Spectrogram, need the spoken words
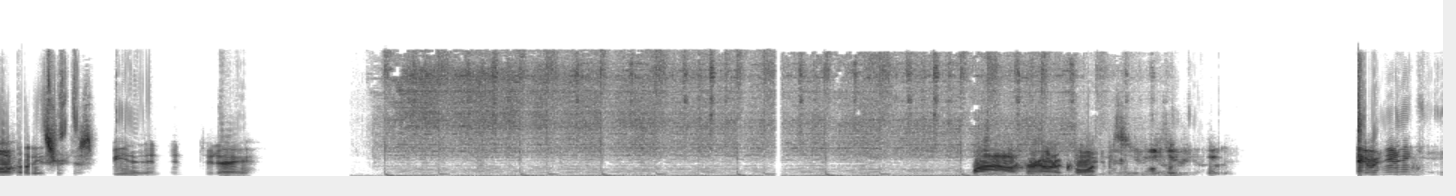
Well, at least we just beat it in, in today. Wow, 300 coins. Hey, didn't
